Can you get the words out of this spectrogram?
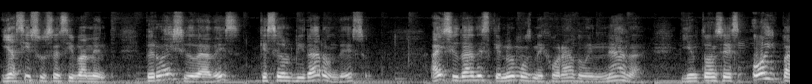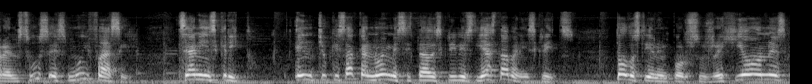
y así sucesivamente. Pero hay ciudades que se olvidaron de eso. Hay ciudades que no hemos mejorado en nada. Y entonces hoy para el SUS es muy fácil. Se han inscrito. En Chuquisaca no han necesitado inscribirse, ya estaban inscritos. Todos tienen por sus regiones,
